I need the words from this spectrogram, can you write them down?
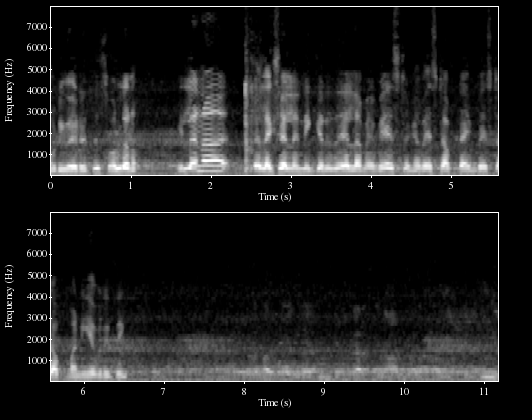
முடிவு எடுத்து சொல்லணும். இல்லைன்னா எலெக்ஷனில் நிற்கிறது எல்லாமே வேஸ்ட்டுங்க waste of time waste of money everything hmm.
